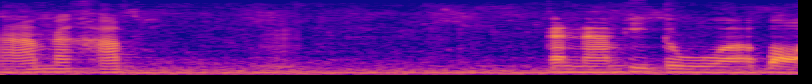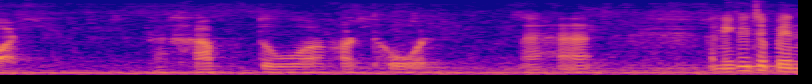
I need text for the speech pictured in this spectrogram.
น้ำนะครับ กันน้ำที่ตัวบอร์ดนะครับ ตัวคอนโทรลนะฮะ อันนี้ก็จะเป็น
